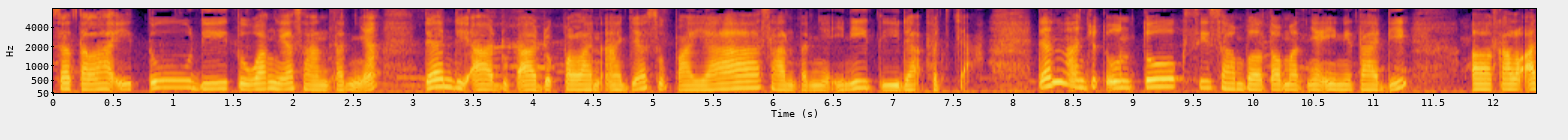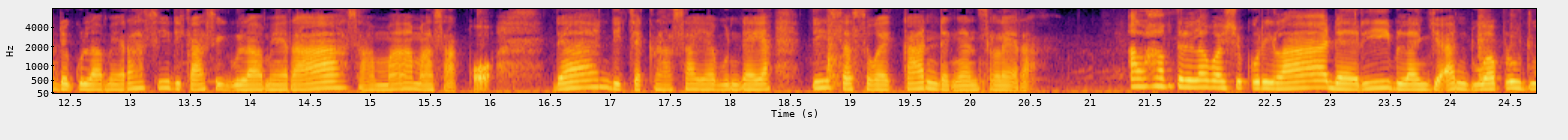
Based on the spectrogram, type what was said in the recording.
Setelah itu dituang ya santannya. Dan diaduk-aduk pelan aja supaya santannya ini tidak pecah. Dan lanjut untuk si sambal tomatnya ini tadi. Uh, Kalau ada gula merah sih dikasih gula merah sama masako. Dan dicek rasa ya bunda ya. Disesuaikan dengan selera Alhamdulillah wa syukurillah dari belanjaan 22.000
